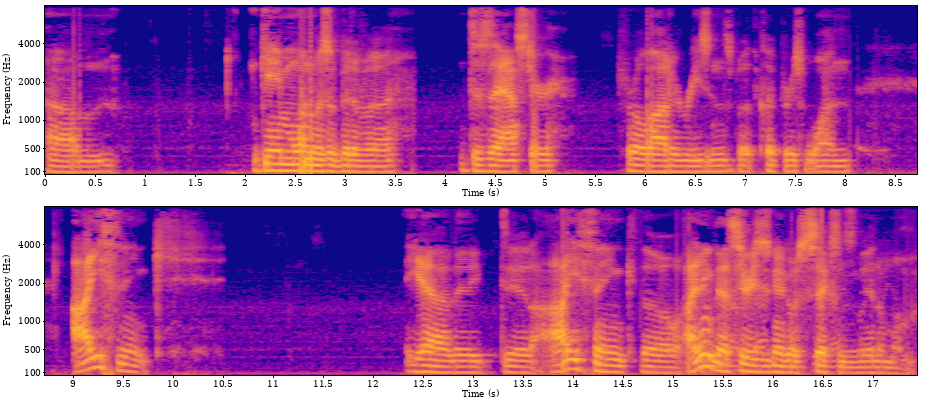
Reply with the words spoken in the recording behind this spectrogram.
Um, game one was a bit of a disaster for a lot of reasons, but Clippers won. I think. Yeah, they did. I think though. I think that series is going to go six minimum.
